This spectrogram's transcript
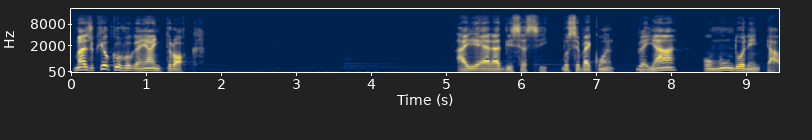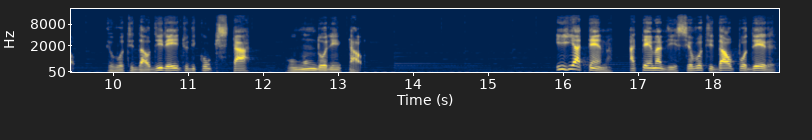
mas o que, é que eu vou ganhar em troca? Aí ela disse assim: Você vai ganhar o mundo oriental. Eu vou te dar o direito de conquistar o mundo oriental. E Atena? Atena disse: Eu vou te dar o poder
